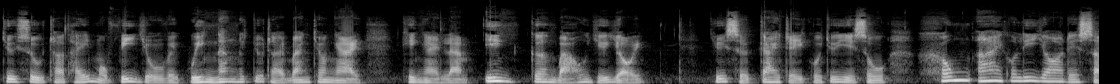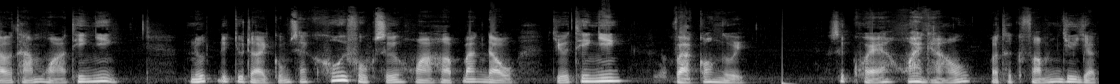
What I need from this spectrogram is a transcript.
Chúa Giêsu cho thấy một ví dụ về quyền năng Đức Chúa Trời ban cho Ngài khi Ngài làm yên cơn bão dữ dội dưới sự cai trị của Chúa Giêsu, không ai có lý do để sợ thảm họa thiên nhiên. Nước Đức Chúa Trời cũng sẽ khôi phục sự hòa hợp ban đầu giữa thiên nhiên và con người. Sức khỏe hoàn hảo và thực phẩm dư dật.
